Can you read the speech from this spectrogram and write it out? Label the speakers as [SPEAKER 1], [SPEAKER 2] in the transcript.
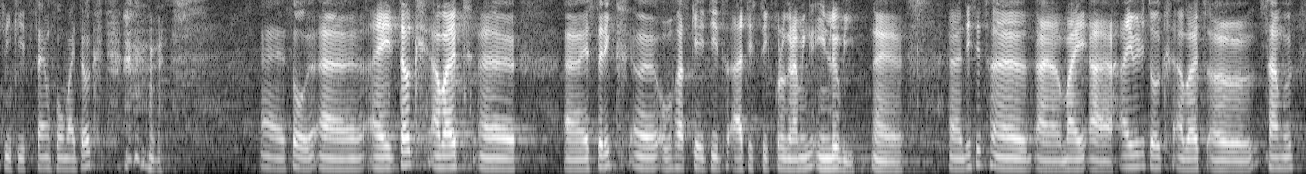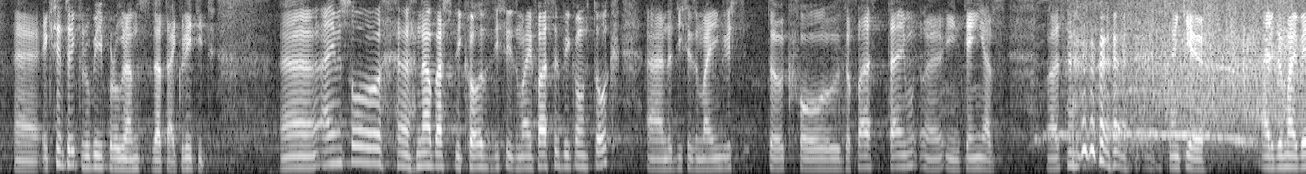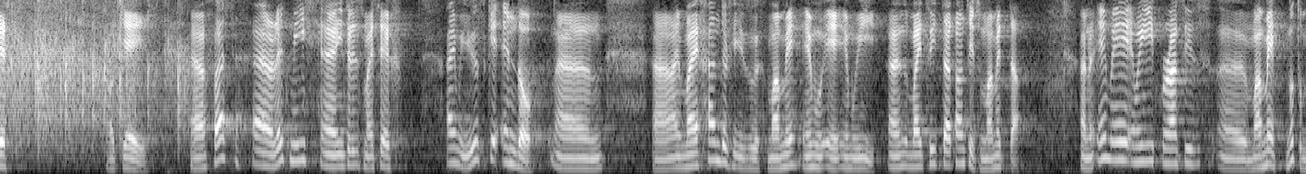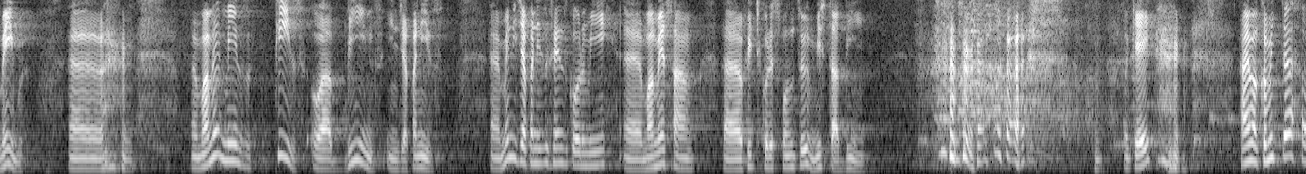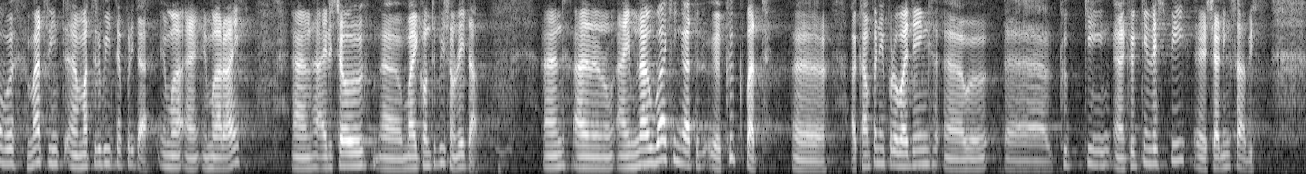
[SPEAKER 1] think it's time for my talk. uh, so uh, I talk about uh, uh, esoteric uh, obfuscated artistic programming in Ruby. this is my, I will talk about some eccentric Ruby programs that I created. I'm so nervous because this is my first RubyConf talk, and this is my English talk for the first time uh, in 10 years. But thank you. I'll do my best. Okay. Uh, first, uh, let me uh, introduce myself. I'm Yusuke Endoh, and uh, my handle is Mame, M-A-M-E, and my Twitter account is mametter. And M-A-M-E pronounces uh, Mame, not Mame. mame means peas or beans in Japanese. Uh, many Japanese friends call me uh, Mame-san, uh, which corresponds to Mr. Bean. okay? I'm a committer of Matz, uh, Matz Ruby Interpreter, MRI, and I'll show uh, my contribution later. And uh, I'm now working at uh, Cookpad, uh, a company providing uh, cooking, cooking recipe sharing service.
